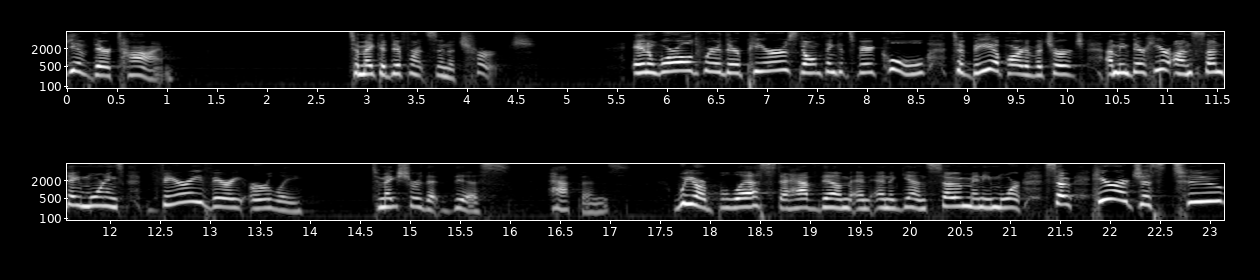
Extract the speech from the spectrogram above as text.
give their time to make a difference in a church. In a world where their peers don't think it's very cool to be a part of a church, I mean, they're here on Sunday mornings very, very early to make sure that this happens. We are blessed to have them, and, and again, so many more. So, here are just two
